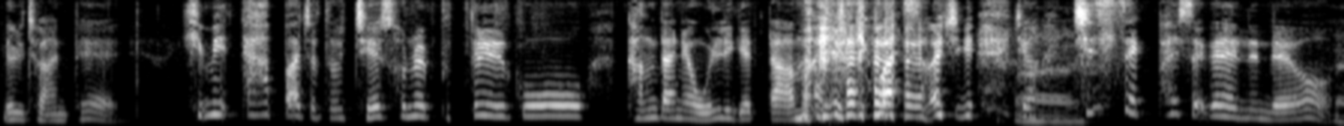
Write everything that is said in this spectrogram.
늘 저한테 힘이 다 빠져도 제 손을 붙들고 강단에 올리겠다 막 이렇게 말씀하시기 제가 아. 칠색 팔색을 했는데요. 네.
